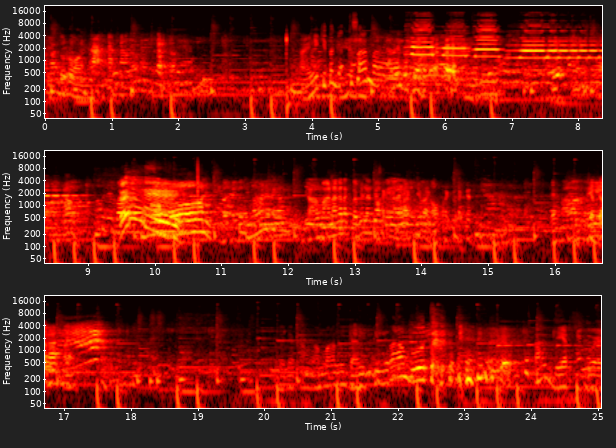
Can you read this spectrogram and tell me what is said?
itu ruang makanya kita gak ke sana. Hey. Nah, sama anak-anak tapi nanti saya ngarang oprek deket. Ya, iya, siap-siap. Udah lihat lama nih ganti rambut. Kaget gue.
